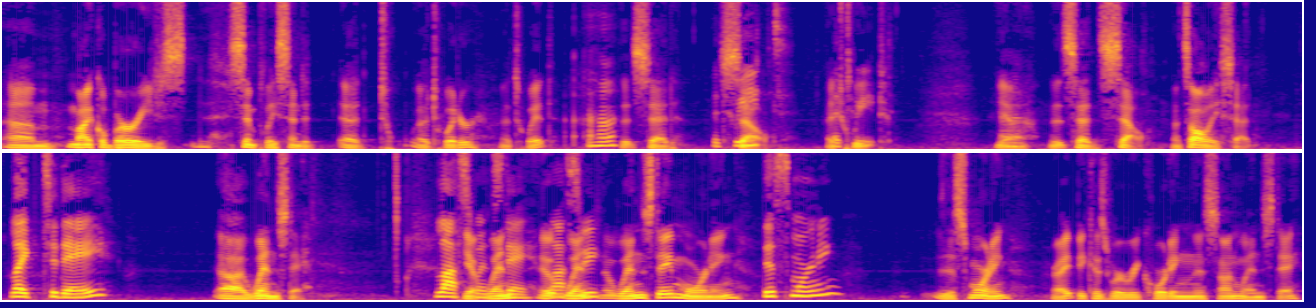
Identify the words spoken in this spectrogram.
um, Michael Burry just simply sent a, a, tw- a Twitter, a twit that said Uh-huh. A sell, tweet? a, A tweet. tweet. Yeah, Uh-huh. that said sell. That's all he said. Like today, Uh, Wednesday. Last Yeah, Wednesday, uh, last week, Wednesday morning. this morning. This morning, right? Because we're recording this on Wednesday.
